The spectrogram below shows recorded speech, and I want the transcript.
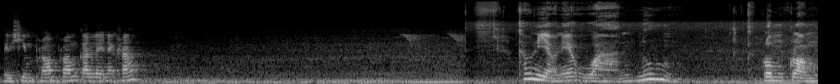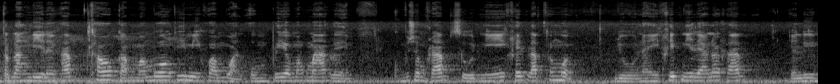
เดี๋ยวชิมพร้อมๆกันเลยนะครับข้าวเหนียวเนี่ยหวานนุ่มกลมกล่อมกำลังดีเลยครับ เข้ากับมะม่วงที่มีความหวานอมเปรี้ยวมากๆเลย คุณผู้ชมครับ สูตรนี้เคล็ดลับทั้งหมดอยู่ในคลิปนี้แล้วนะครับ อย่าลืม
